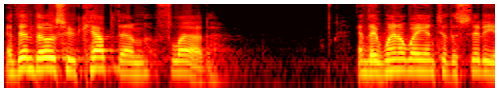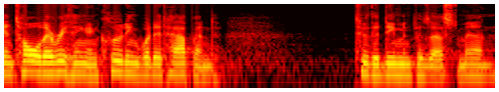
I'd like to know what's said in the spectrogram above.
And then those who kept them fled. And they went away into the city and told everything, including what had happened to the demon possessed men.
